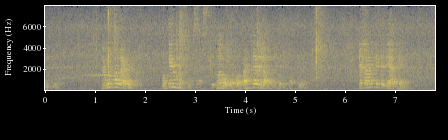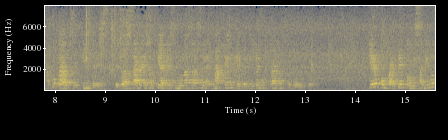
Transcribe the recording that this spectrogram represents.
Me gusta hablar de ti. ¿Por qué no me escuchas? De nuevo, la importancia de la monitorización. Déjame que te vea bien. Abogados de Pinterest, de todas estas redes sociales muy basadas en la imagen que permite mostrar nuestro producto. Quiero compartir con mis amigos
